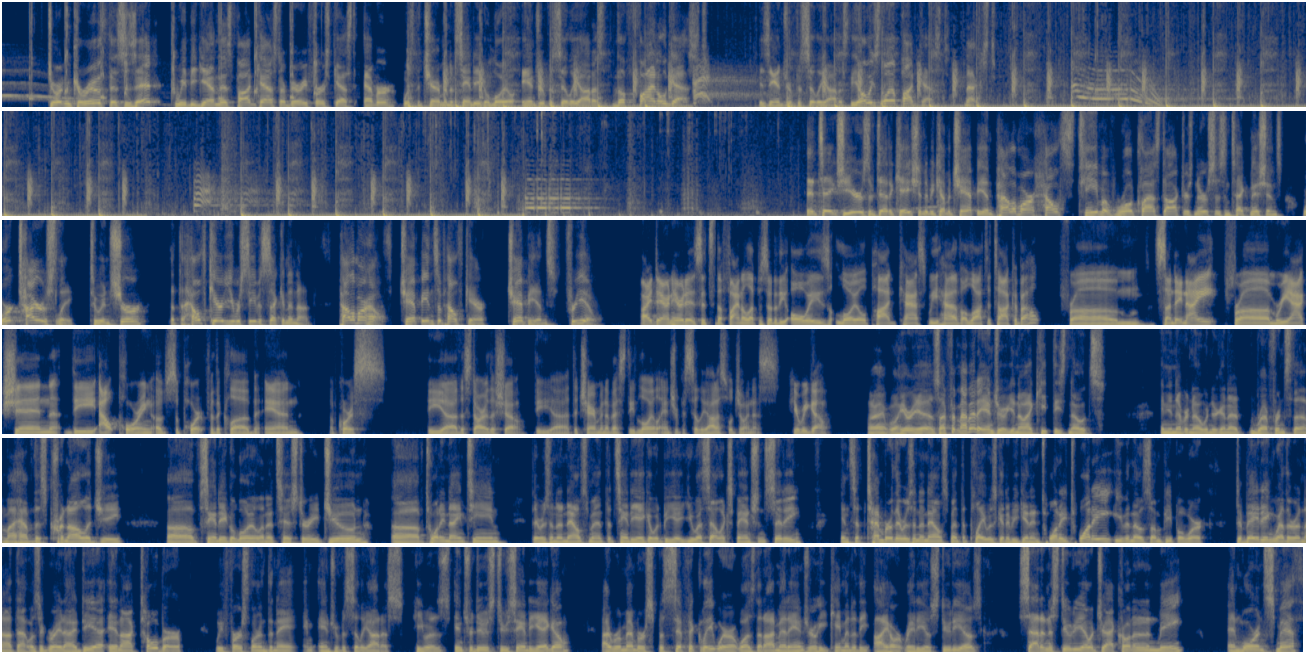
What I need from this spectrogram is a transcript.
Jordan Caruth, this is it. We began this podcast. Our very first guest ever was the chairman of San Diego Loyal, Andrew Vassiliadis. The final guest is Andrew Vassiliadis. The Always Loyal podcast. Next. It takes years of dedication to become a champion. Palomar Health's team of world class doctors, nurses, and technicians work tirelessly to ensure that the healthcare you receive is second to none. Palomar Health, champions of healthcare, champions for you. All right, Darren, here it is. It's the final episode of the Always Loyal podcast. We have a lot to talk about from Sunday night, from reaction, the outpouring of support for the club, and of course, the uh, the star of the show, the uh, the chairman of SD Loyal, Andrew Vassiliadis, will join us. Here we go. All right. Well, here he is. I, I met Andrew. You know, I keep these notes, and you never know when you're going to reference them. I have this chronology of San Diego Loyal and its history. June of 2019, there was an announcement that San Diego would be a USL expansion city. In September, there was an announcement the play was going to begin in 2020, even though some people were debating whether or not that was a great idea. In October, we first learned the name Andrew Vassiliadis. He was introduced to San Diego. I remember specifically where it was that I met Andrew. He came into the iHeartRadio studios, sat in a studio with Jack Cronin and me, and Warren Smith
